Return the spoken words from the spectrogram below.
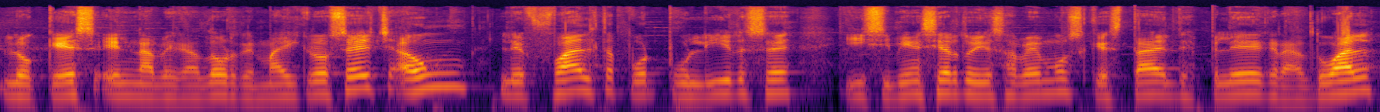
lo que es el navegador de Microsoft. Aún le falta por pulirse y si bien es cierto ya sabemos que está el despliegue gradual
